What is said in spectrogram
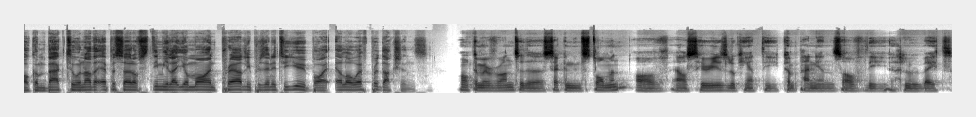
Welcome back to another episode of Stimulate Your Mind, proudly presented to you by LOF Productions. Welcome, everyone, to the second installment of our series looking at the companions of the Ahlul Bayt.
